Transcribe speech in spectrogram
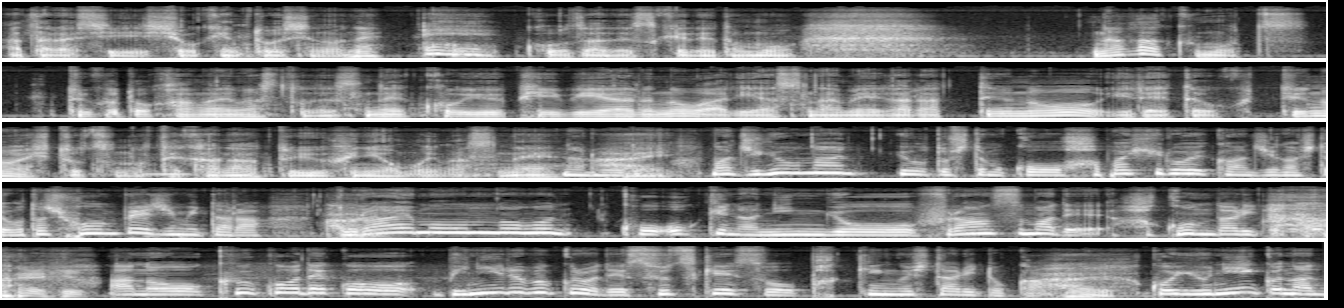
新しい証券投資のね、えー、講座ですけれども長く持つということを考えますとですね、こういう PBR の割安な銘柄っていうのを入れておくっていうのは一つの手かなというふうに思いますね。なるほど。はい、まあ事業内容としてもこう幅広い感じがして、私ホームページ見たら、ドラえもんのこう大きな人形をフランスまで運んだりとか、はい、あの空港でこうビニール袋でスーツケースをパッキングしたりとか、はい、こうユニークな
